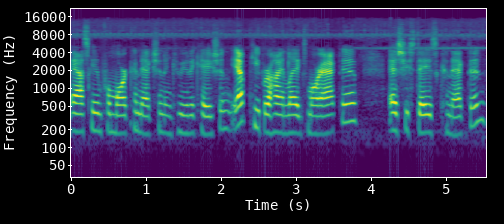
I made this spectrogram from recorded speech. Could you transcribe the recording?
asking for more connection and communication. Yep, keep her hind legs more active as she stays connected.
